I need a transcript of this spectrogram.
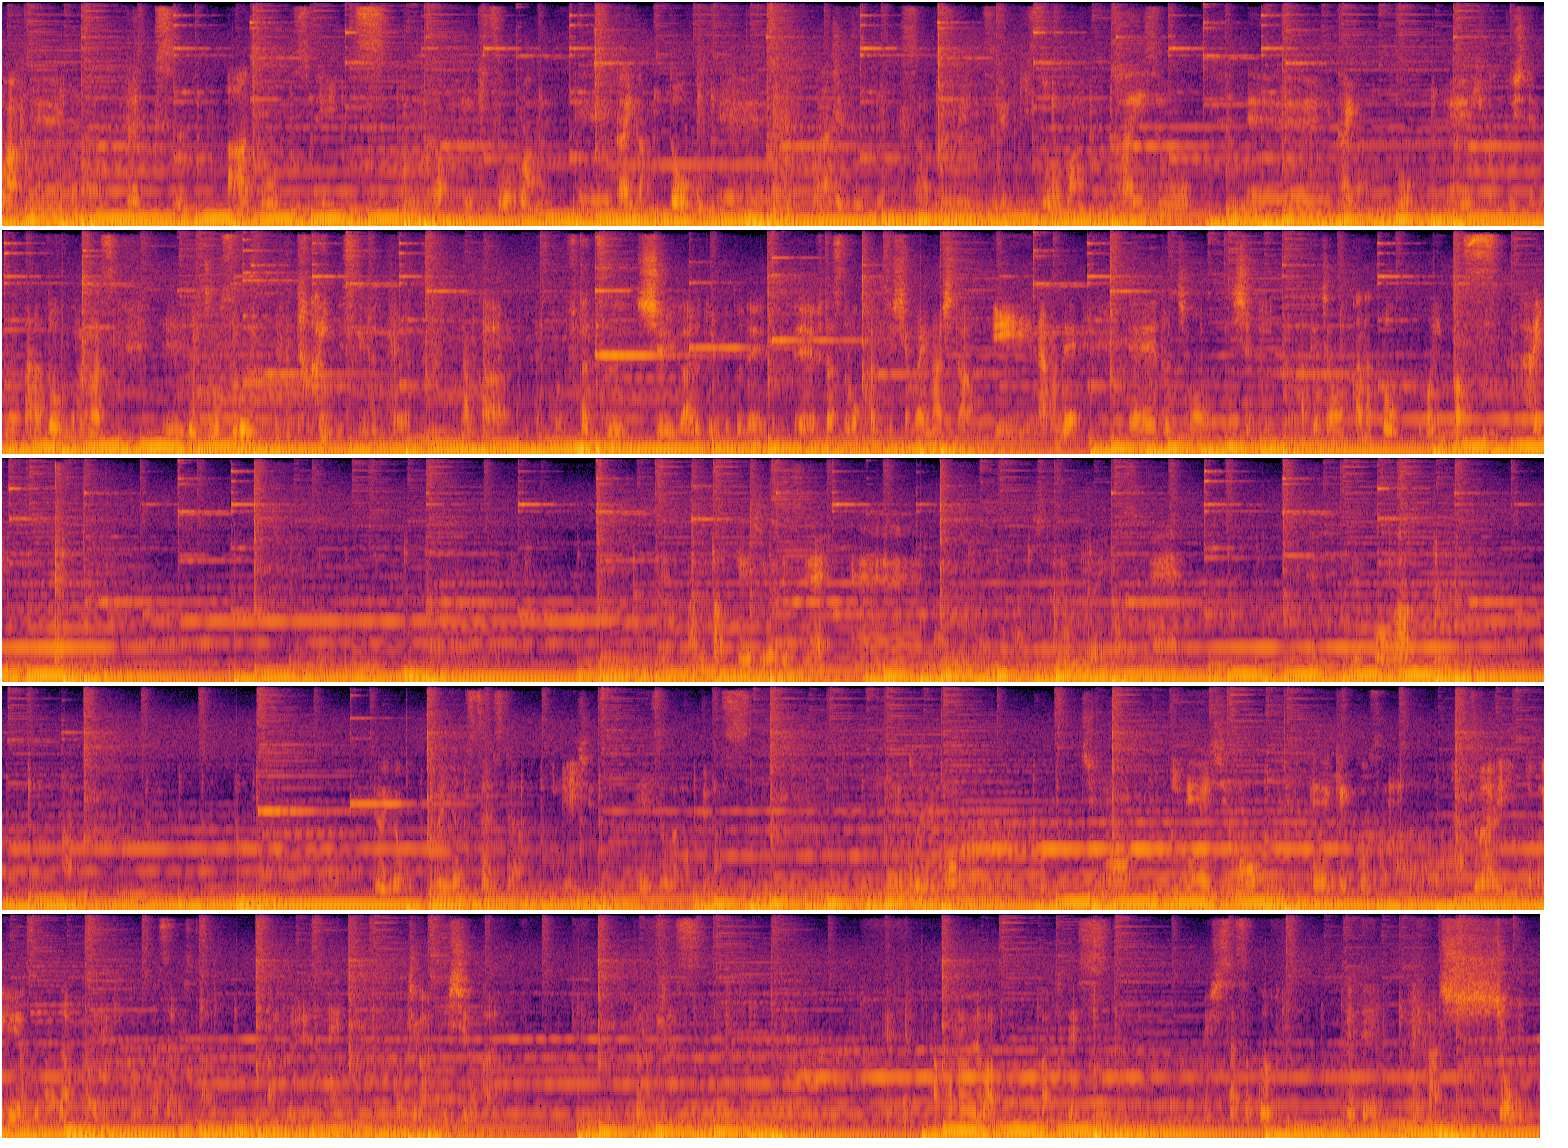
は、えー、このフレックスアートスピリッツの劇像版、えー、ガイガンと、えー、同じくフレックスアートスピリッツ劇像版改造、えー、ガイガンを、えー、比較してみようかなと思います、えー、どっちもすごい高いんですけれどもなんかこの2つ種類があるということで、えー、2つとも買ってしまいました、えー、なので、えー、どっちも一緒に開けちゃおうかなと思います。はい。ましょう。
